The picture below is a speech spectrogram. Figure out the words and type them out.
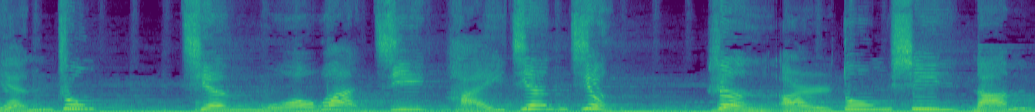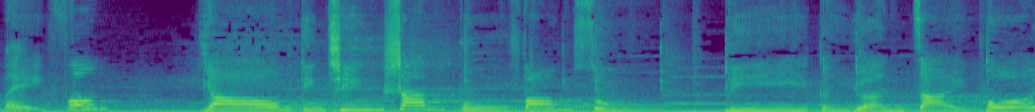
岩中。千磨万击还坚劲，任尔东西南北风。咬定青山不放松，立根源在破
